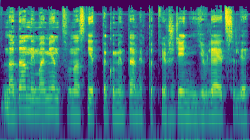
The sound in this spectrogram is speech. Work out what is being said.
на данный момент у нас нет документальных подтверждений, является ли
